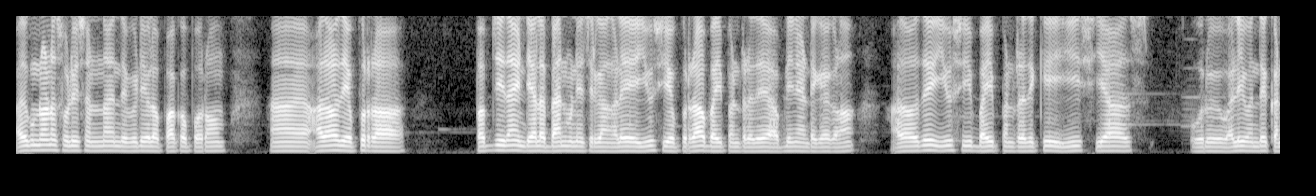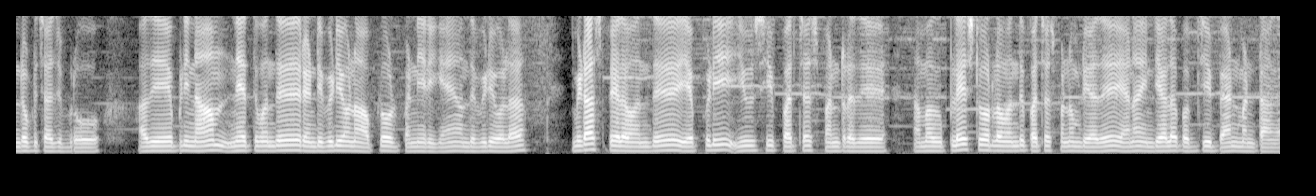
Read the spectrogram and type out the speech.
அதுக்குண்டான சொல்யூஷன் தான் இந்த வீடியோவில் பார்க்க போகிறோம் அதாவது எப்பட்றா? பப்ஜி தான் இந்தியாவில் பேன் பண்ணி வச்சுருக்காங்களே. யூசி எப்பட்றா பை பண்ணுறது அப்படின்னு என்கிட்ட கேட்கலாம். அதாவது யூசி பை பண்ணுறதுக்கு ஈஸியாக ஒரு வழி வந்து கண்டுபிடிச்சாச்சு ப்ரோ அது எப்படின்னா நேற்று வந்து ரெண்டு வீடியோ நான் அப்லோட் பண்ணியிருக்கேன். அந்த வீடியோவில் மிடாஸ் பேல வந்து எப்படி யூசி பர்ச்சேஸ் பண்ணுறது நமக்கு ப்ளே ஸ்டோரில் வந்து பர்ச்சேஸ் பண்ண முடியாது. ஏன்னா இந்தியாவில் பப்ஜி பேன் பண்ணிட்டாங்க.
